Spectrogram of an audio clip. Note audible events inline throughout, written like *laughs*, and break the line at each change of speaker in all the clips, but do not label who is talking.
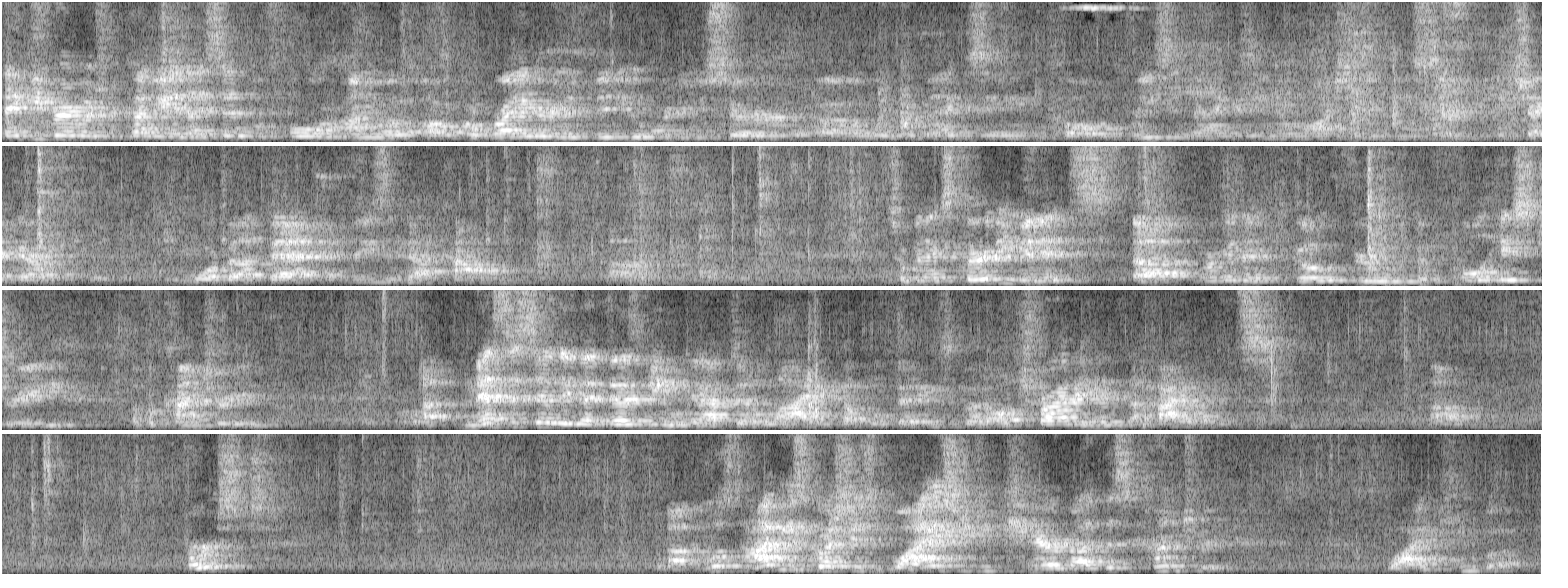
thank you very much for coming. As I said before, I'm a, a writer and a video producer uh, with a magazine called Reason Magazine in Washington, D.C. You can check out more about that at reason.com. Um, so for the next 30 minutes, uh, we're going to go through the full history of a country. Uh, necessarily, that does mean we're going to have to align a couple things, but I'll try to hit the highlights. Um, first, uh, the most obvious question is why should you care about this country? Why Cuba?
